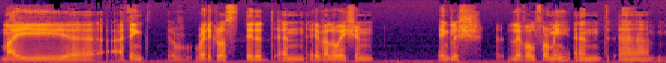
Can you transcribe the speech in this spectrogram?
my uh, I think Red Cross did an evaluation English level for me, and um,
